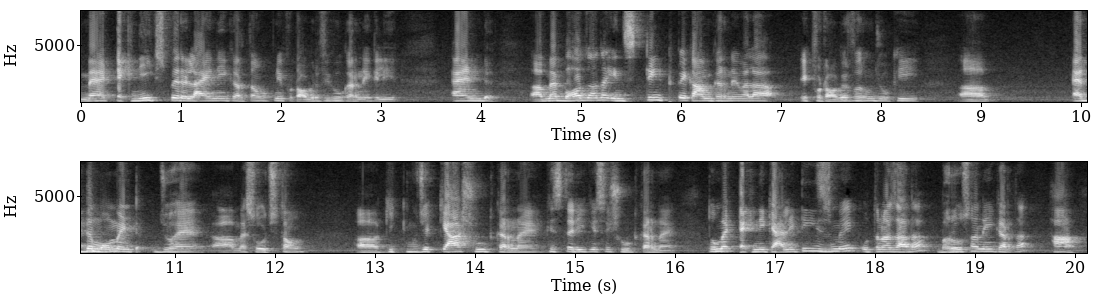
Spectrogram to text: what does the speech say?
मैं टेक्निक्स पे रिलाई नहीं करता हूँ अपनी फोटोग्राफी को करने के लिए एंड uh, मैं बहुत ज़्यादा इंस्टिंक्ट पे काम करने वाला एक फोटोग्राफर हूँ जो कि एट द मोमेंट जो है uh, मैं सोचता हूँ कि मुझे क्या शूट करना है, किस तरीके से शूट करना है तो मैं टेक्निकलिटीज में उतना ज़्यादा भरोसा नहीं करता। हाँ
